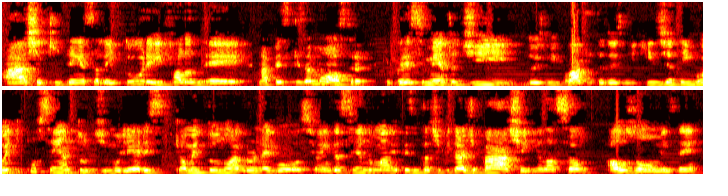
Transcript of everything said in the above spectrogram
acha que tem essa leitura e fala, é, na pesquisa mostra que o crescimento de 2004 até 2015 já tem 8% de mulheres que aumentou no agronegócio, ainda sendo uma representatividade baixa em relação aos homens, né?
